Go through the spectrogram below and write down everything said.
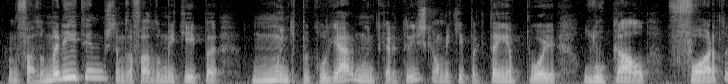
Estamos a falar do Marítimo, estamos a falar de uma equipa muito peculiar, muito característica, é uma equipa que tem apoio local forte,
